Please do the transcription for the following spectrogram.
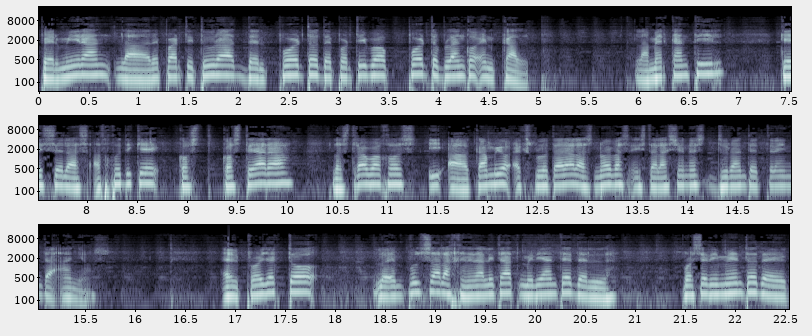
permitan la repartitura del puerto deportivo Puerto Blanco en Calp. La mercantil que se las adjudique costeará los trabajos y a cambio explotará las nuevas instalaciones durante 30 años. El proyecto lo impulsa la Generalitat mediante del procedimiento de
